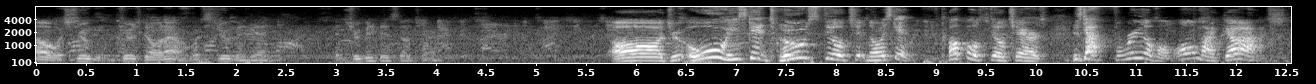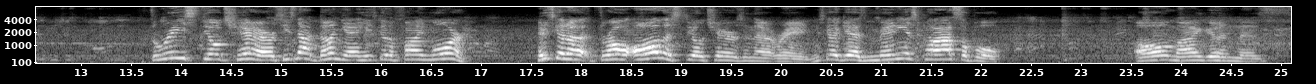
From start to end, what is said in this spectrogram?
Oh, what's Drew? Drew's going out. What's Drew gonna get? Is Drew gonna get a steel chair? Oh, Drew. Oh, he's getting two steel chairs. No, he's getting a couple steel chairs. He's got three of them. Oh my gosh. Three steel chairs. He's not done yet. He's going to find more. He's going to throw all the steel chairs in that ring. He's going to get as many as possible. Oh my goodness.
